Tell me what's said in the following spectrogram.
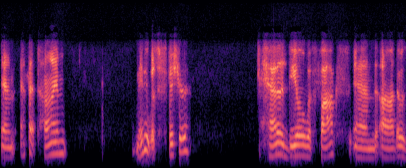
And at that time, maybe it was Fisher had a deal with Fox, and uh, that was,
